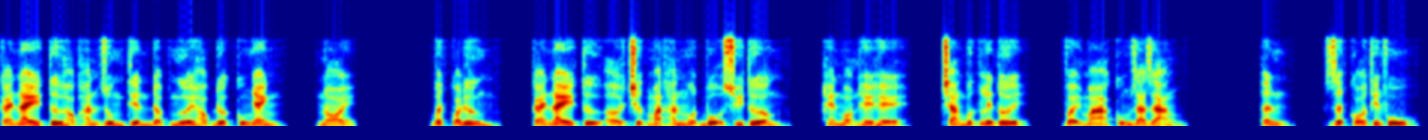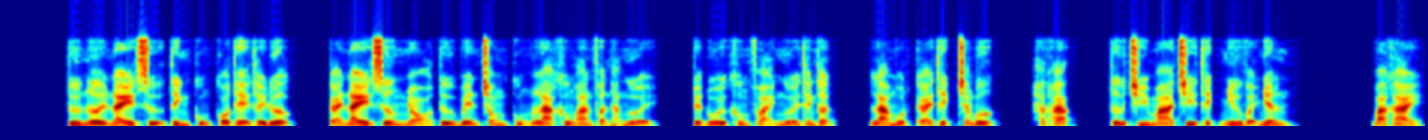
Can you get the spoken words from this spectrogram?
Cái này từ học hắn dùng tiền đập người học được cũng nhanh, nói, bất quá đừng, cái này tự ở trước mặt hắn một bộ suy tưởng, hèn bọn hề hề, trang bức lên tới, vậy mà cũng ra dáng. Ân, rất có thiên phú. Từ nơi này sự tình cũng có thể thấy được, cái này xương nhỏ từ bên trong cũng là không an phận hạng người, tuyệt đối không phải người thành thật, là một cái thích trang bức, hắc hắc, từ trí ma chỉ thích như vậy nhân. Ba khai.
